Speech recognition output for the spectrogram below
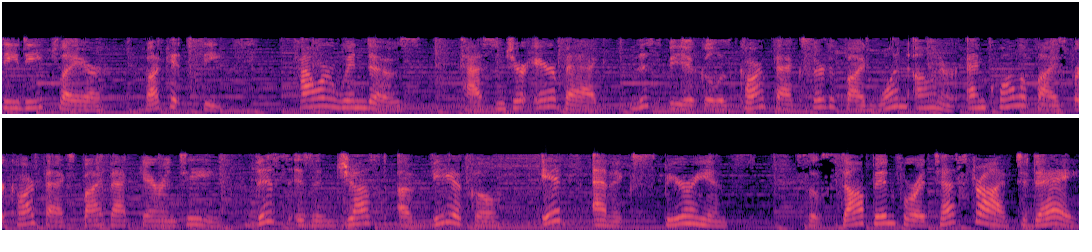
CD player, bucket seats, power windows, passenger airbag. This vehicle is Carfax certified one owner and qualifies for Carfax buyback guarantee. This isn't just a vehicle, it's an experience. So stop in for a test drive today.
